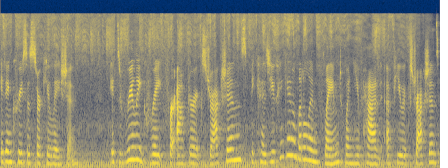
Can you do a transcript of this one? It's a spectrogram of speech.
it increases circulation. It's really great for after extractions because you can get a little inflamed when you've had a few extractions,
